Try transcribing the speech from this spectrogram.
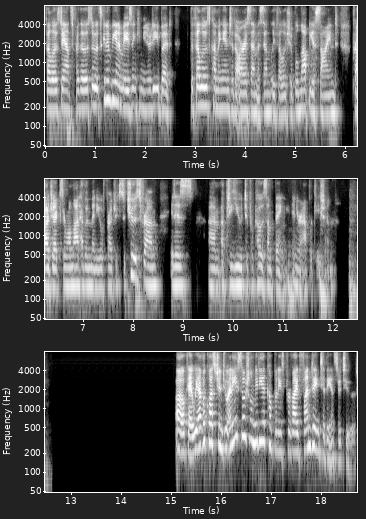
fellows dance for those. So it's going to be an amazing community, but the fellows coming into the RSM Assembly Fellowship will not be assigned projects or will not have a menu of projects to choose from. It is um, up to you to propose something in your application. Oh, okay, we have a question. Do any social media companies provide funding to the Institute?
